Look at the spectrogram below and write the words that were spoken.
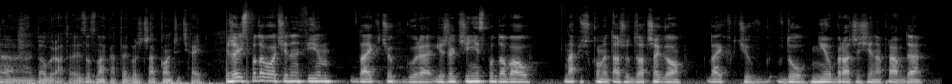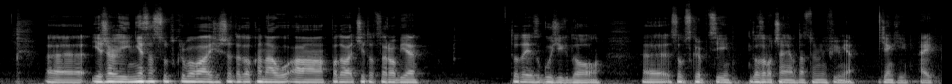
E, dobra, to jest oznaka tego, że trzeba kończyć. Hej. Jeżeli spodobał Ci ten film, daj kciuk w górę. Jeżeli Ci nie spodobał, napisz w komentarzu dlaczego. Daj kciuk w w dół, nie obraczy się naprawdę. E, Jeżeli nie zasubskrybowałeś jeszcze tego kanału, a podoba Ci to, co robię, tutaj jest guzik do e, subskrypcji. Do zobaczenia w następnym filmie. Dzięki. Hej.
